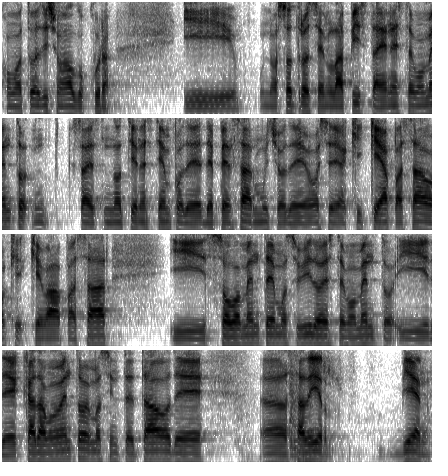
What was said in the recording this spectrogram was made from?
como tú has dicho, una locura. Y nosotros en la pista en este momento, ¿sabes? No tienes tiempo de, de pensar mucho de, o sea, ¿qué, qué ha pasado? ¿Qué, ¿Qué, va a pasar? Y solamente hemos vivido este momento y de cada momento hemos intentado de uh, salir bien,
